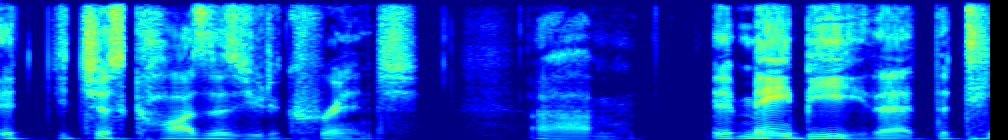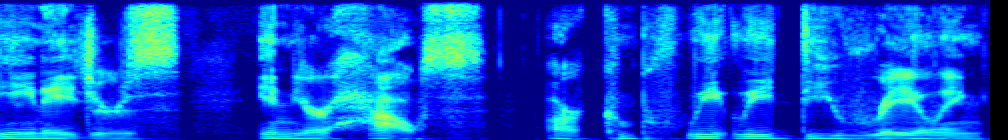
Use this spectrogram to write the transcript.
it, it just causes you to cringe. Um, it may be that the teenagers in your house are completely derailing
